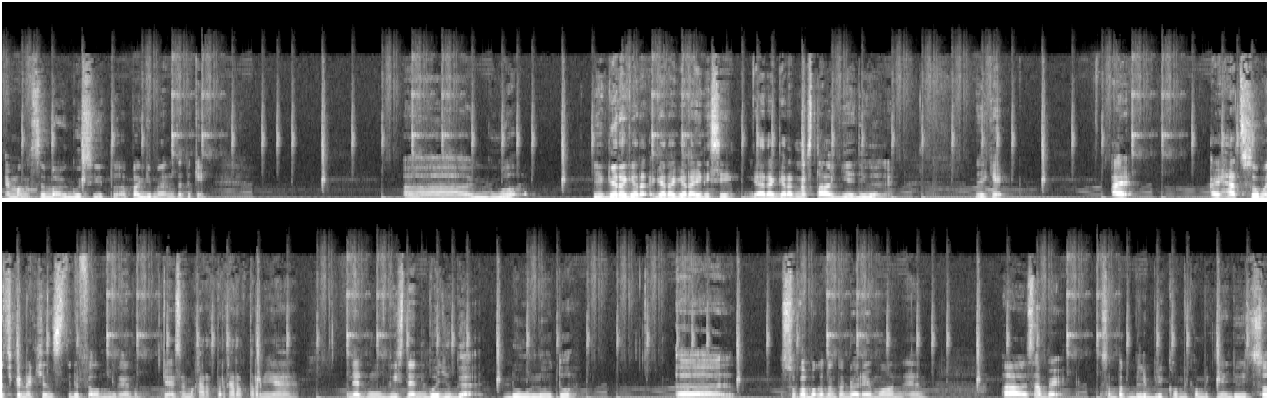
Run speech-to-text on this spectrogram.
emang sebagus itu apa gimana tapi kayak uh, eh, gue ya gara-gara gara-gara ini sih. Gara-gara nostalgia juga kan. Jadi kayak I I had so much connections to the film gitu kan. Kayak sama karakter-karakternya dan movies. Dan gue juga dulu tuh uh, suka banget nonton Doraemon and uh, sampai sempat beli-beli komik-komiknya juga. So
